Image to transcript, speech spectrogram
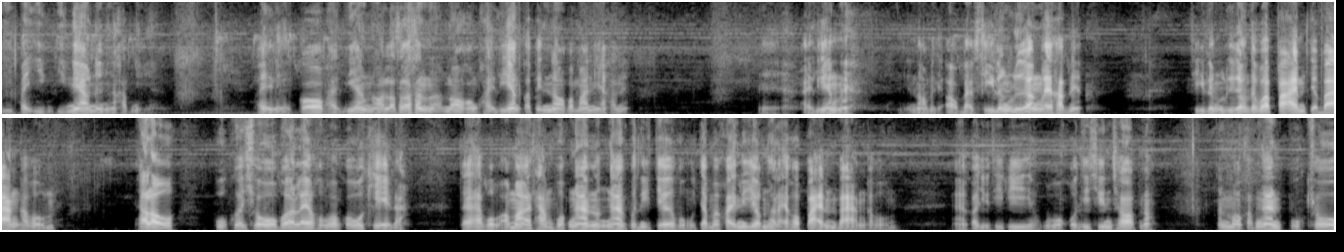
อีกไปอีกอีกแนวหนึ่งนะครับเนี่ไผ่กอไผ่เลี้ยงหน่อแล้วลักษณะหน่อของไผ่เลี้ยงก็เป็นหน่อประมาณนี้ครับเนี่ยไผ่เลี้ยงนะหน่อมันจะออกแบบสีเหลืองๆเลยครับ เนี่ย สีเหลืองๆแต่ว่าปลายมันจะบางครับผม ถ้าเราปลูกเพื่อโชว์เพื่ออะไรผมว่าก็โอเคนะแต่ถ้าผมเอามาทำพวกงานงานเฟอร์นิเจอร์ ผมจะไม่ค่อยนิยมเท่าไหร่เพราะปลายมันบางครับผมอ่าก็อยู่ที่พี่บางคนที่ชื่นชอบเนาะมันเหมาะกับงานปลูกโชว์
